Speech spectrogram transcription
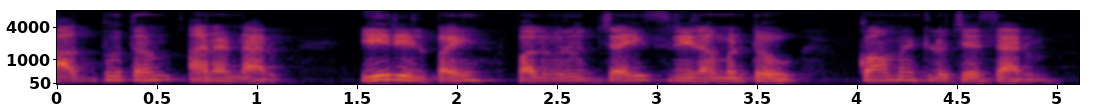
అద్భుతం అని అన్నారు. ఈ రీల్పై పలువురు జై శ్రీరామ్ అంటూ కామెంట్లు చేశారు.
